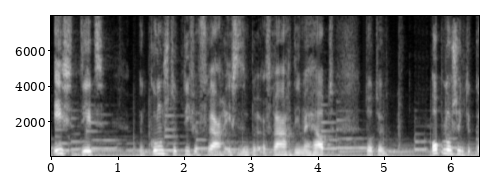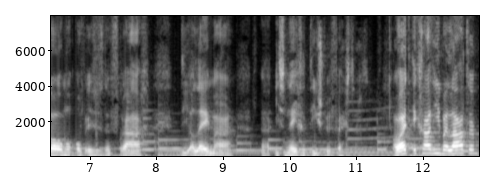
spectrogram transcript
is dit een constructieve vraag? Is dit een vraag die me helpt tot een oplossing te komen? Of is het een vraag die alleen maar uh, iets negatiefs bevestigt? Alright, ik ga het hierbij laten.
